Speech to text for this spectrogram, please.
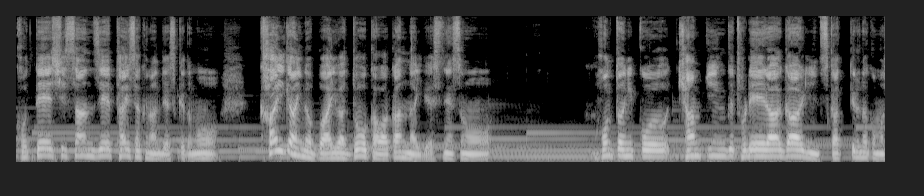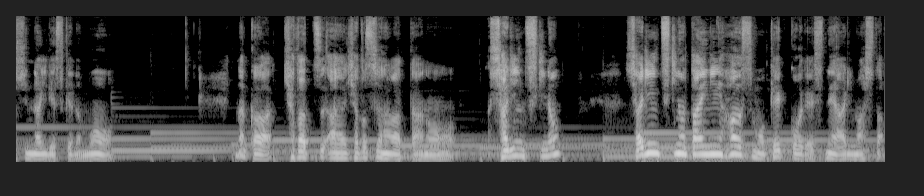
固定資産税対策なんですけども、海外の場合はどうか分かんないですね。その本当にこうキャンピングトレーラー代わりに使ってるのかもしれないですけども、なんか脚立、あ脚立じゃなかった、あの車輪付きの？車輪付きのタイニーハウスも結構ですね、ありました。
